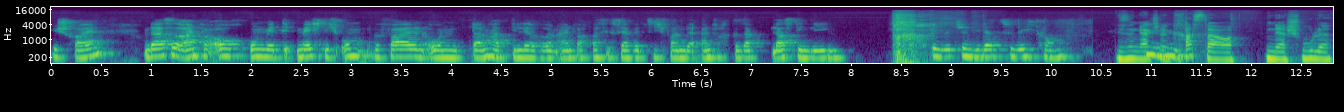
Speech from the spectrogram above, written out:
die schreien. Und da ist er einfach auch unmächtig umgefallen und dann hat die Lehrerin einfach, was ich sehr witzig fand, einfach gesagt, lasst ihn liegen. Er wird schon wieder zu sich kommen. Die sind ganz schön krass da in der Schule.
